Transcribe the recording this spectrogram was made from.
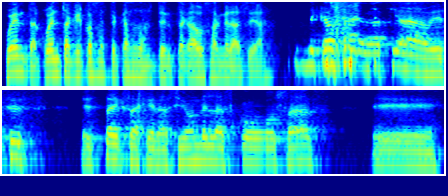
Cuenta, cuenta qué cosas te, causan, gracia. Me causa gracia a veces esta exageración de las cosas. Eh,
